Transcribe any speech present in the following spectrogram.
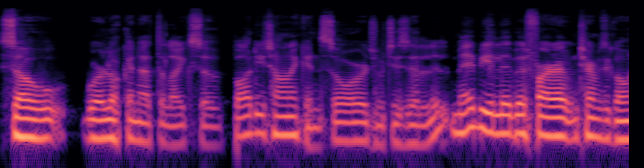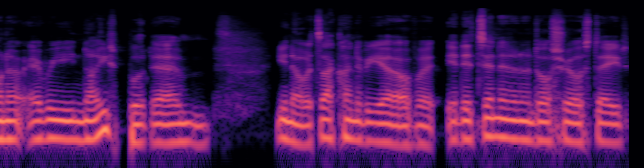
So we're looking at the likes of Body Tonic and Swords, which is a little maybe a little bit far out in terms of going out every night, but um, you know, it's that kind of idea of it. it it's in an industrial estate.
